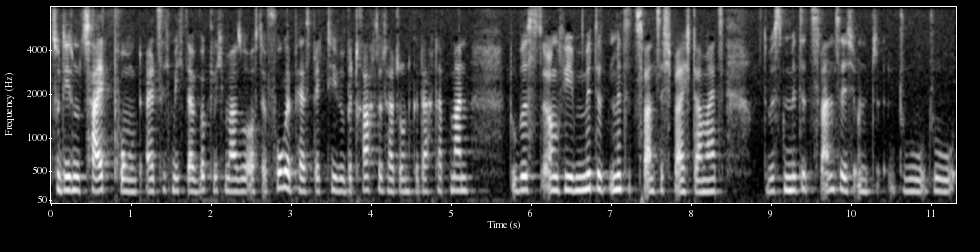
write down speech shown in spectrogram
zu diesem Zeitpunkt, als ich mich da wirklich mal so aus der Vogelperspektive betrachtet hatte und gedacht habe, Mann, du bist irgendwie Mitte, Mitte 20 war ich damals, du bist Mitte 20 und du, du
